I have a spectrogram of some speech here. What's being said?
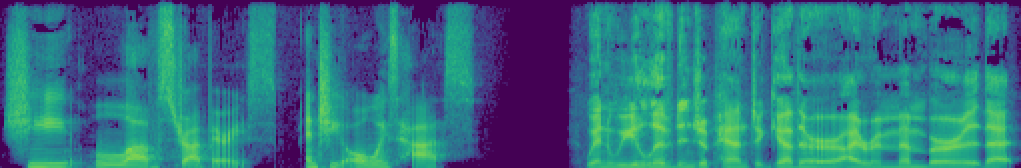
She loves strawberries, and she always has. When we lived in Japan together, I remember that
